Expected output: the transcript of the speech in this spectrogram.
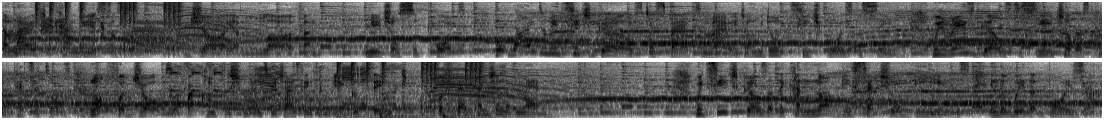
Now, marriage can be a source of joy and love and mutual support. But why do we teach girls to aspire to marriage and we don't teach boys the same? We raise girls to see each other as competitors, not for jobs or for accomplishments, which I think can be a good thing, but for the attention of men. We teach girls that they cannot be sexual beings in the way that boys are.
